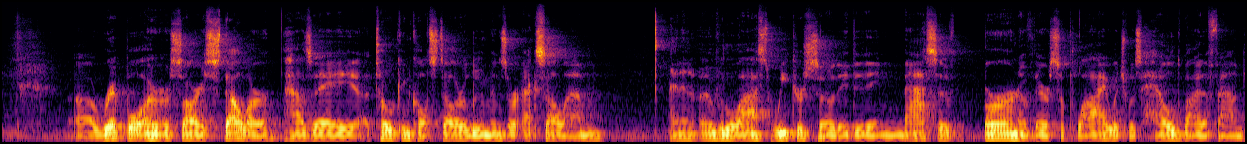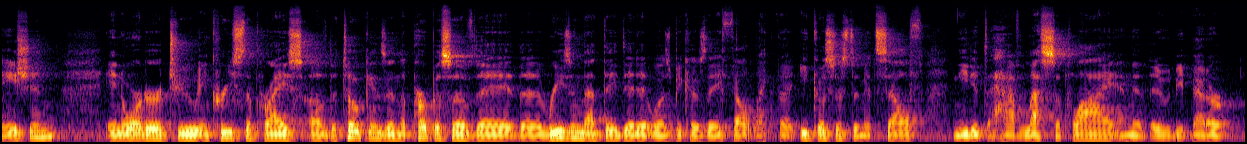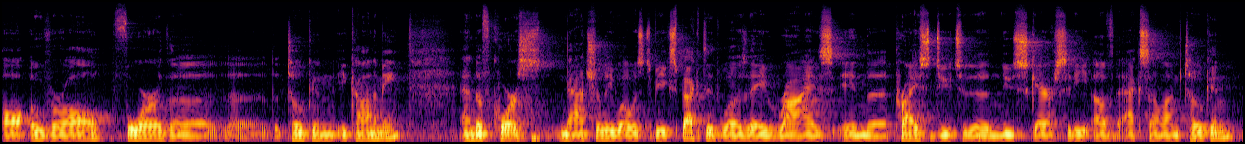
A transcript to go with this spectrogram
uh, Ripple, or, or, sorry, Stellar has a, a, token called Stellar Lumens or XLM. And in, over the last week or so, they did a massive burn of their supply, which was held by the foundation in order to increase the price of the tokens. And the purpose of the, the reason that they did it was because they felt like the ecosystem itself needed to have less supply and that, that it would be better all, overall for the, the, the token economy. And of course, naturally, what was to be expected was a rise in the price due to the new scarcity of the XLM token.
